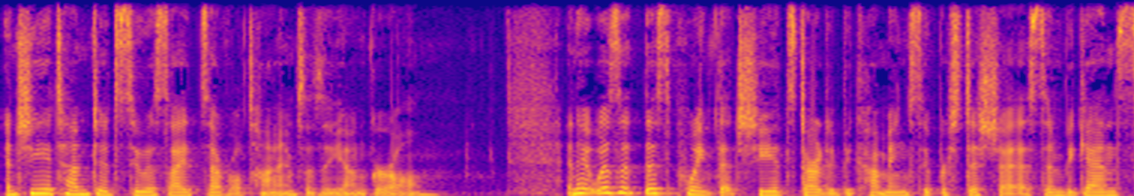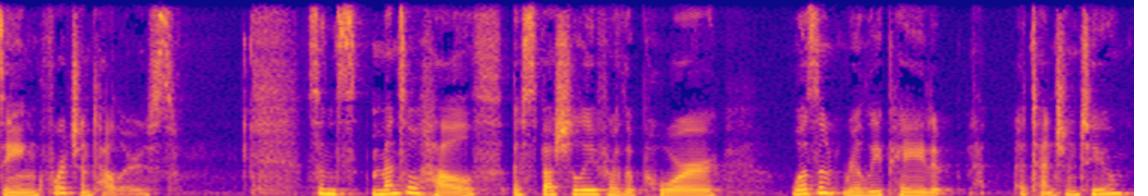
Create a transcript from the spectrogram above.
and she attempted suicide several times as a young girl. And it was at this point that she had started becoming superstitious and began seeing fortune tellers. Since mental health, especially for the poor, wasn't really paid attention to,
